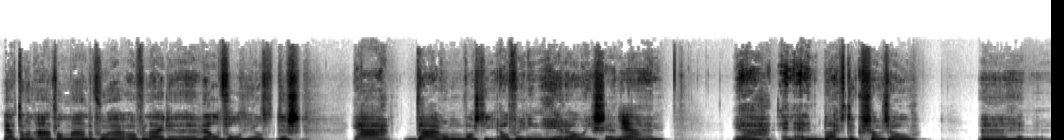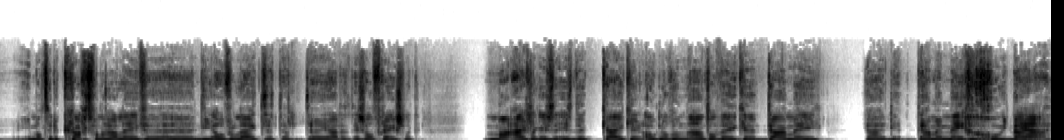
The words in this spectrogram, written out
ja, toch een aantal maanden voor haar overlijden, eh, wel volhield. Dus ja, daarom was die overwinning heroïs. En, Ja. ja, en, en het blijft natuurlijk sowieso eh, iemand in de kracht van haar leven eh, die overlijdt. Dat, dat, eh, ja, dat is al vreselijk. Maar eigenlijk is, is de kijker ook nog een aantal weken daarmee ja, daarmee meegegroeid bijna.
